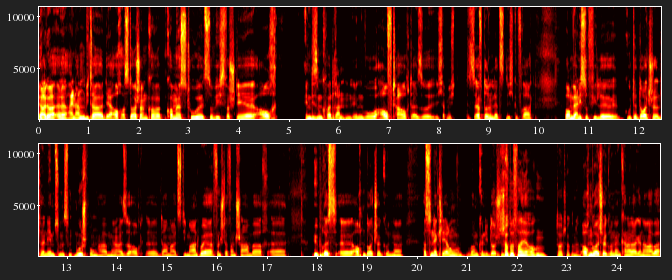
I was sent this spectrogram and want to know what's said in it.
Ja, du, äh, ein Anbieter, der auch aus Deutschland kommt, Commerce Tools, so wie ich es verstehe, auch in diesem Quadranten irgendwo auftaucht. Also ich habe mich des Öfteren letztlich gefragt, warum wir eigentlich so viele gute deutsche Unternehmen, zumindest im Ursprung haben. Ja? Also auch äh, damals Demandware von Stefan Schambach, äh, Hybris, äh, auch ein deutscher Gründer. Hast du eine Erklärung, warum können die Deutschen. Shopify ja auch ein deutscher Gründer. Auch ein deutscher Gründer in Kanada, genau. Aber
